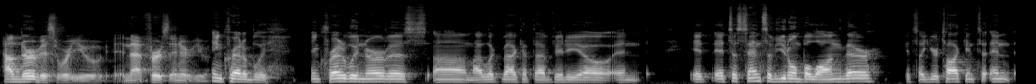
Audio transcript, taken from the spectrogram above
How nervous were you in that first interview? Incredibly, incredibly nervous. Um, I look back at that video, and it, it's a sense of you don't belong there. It's like you're talking to, and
